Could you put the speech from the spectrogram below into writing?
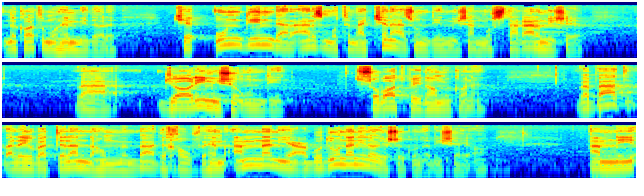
نکات مهمی داره که اون دین در عرض متمکن از اون دین میشن مستقر میشه و جاری میشه اون دین. ثبات پیدا می‌کنه. و بعد ولی یبدلنهم من بعد خوفهم امنا یعبدوننی لا یشرکون بی امنی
